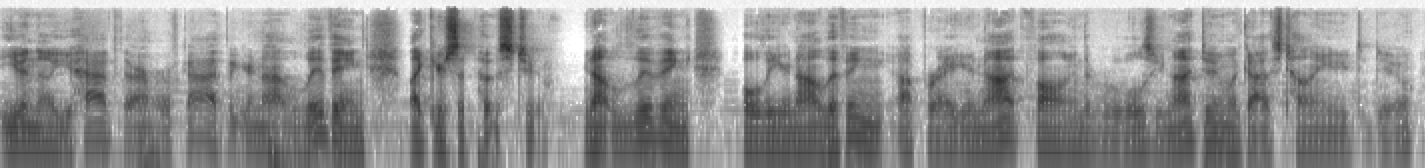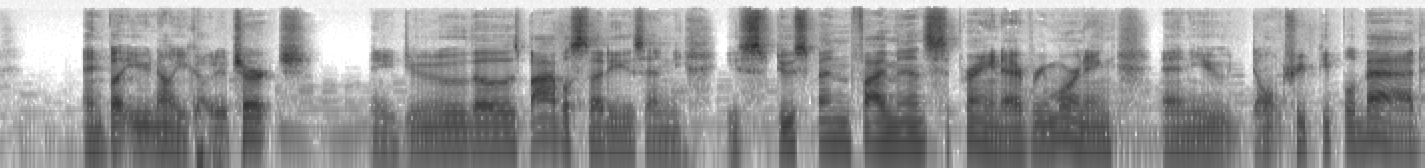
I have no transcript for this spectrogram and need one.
even though you have the armor of God, but you're not living like you're supposed to? You're not living holy. You're not living upright. You're not following the rules. You're not doing what God's telling you to do. And but you know, you go to church and you do those Bible studies and you do spend five minutes praying every morning and you don't treat people bad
